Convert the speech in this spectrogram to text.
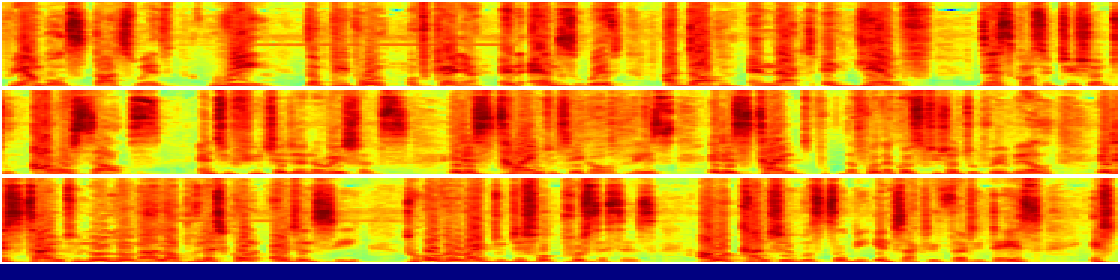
preamble starts with "We, the people of Kenya," and ends with "Adopt, enact, and give this constitution to ourselves and to future generations." It is time to take our place. It is time for the constitution to prevail. It is time to no longer allow political urgency to override judicial processes. Our country will still be intact in 30 days, it,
